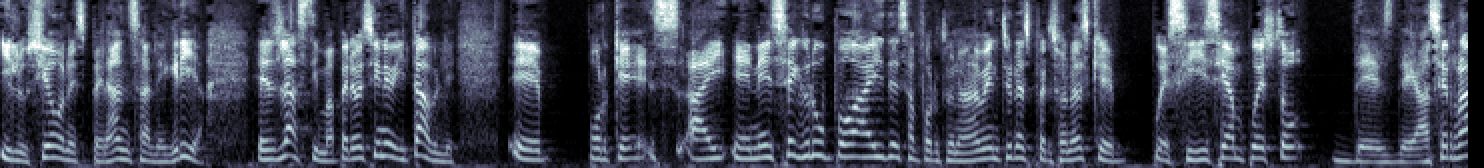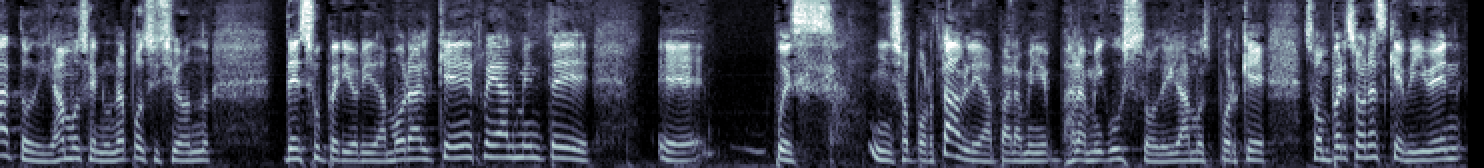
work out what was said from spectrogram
ilusión, esperanza, alegría. Es lástima, pero es inevitable. Eh, porque hay, en ese grupo hay desafortunadamente unas personas que pues sí se han puesto desde hace rato, digamos, en una posición de superioridad moral que es realmente eh, pues insoportable para mi, para mi gusto, digamos, porque son personas que viven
